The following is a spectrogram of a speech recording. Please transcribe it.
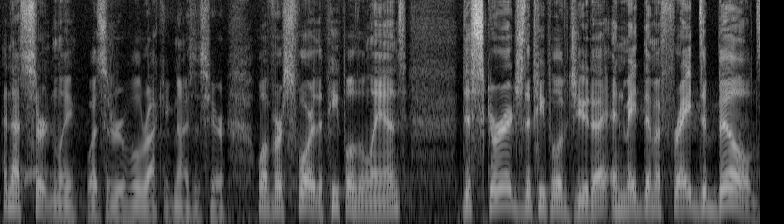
And that's certainly what Zerubbabel recognizes here. Well, verse 4 the people of the land discouraged the people of Judah and made them afraid to build.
